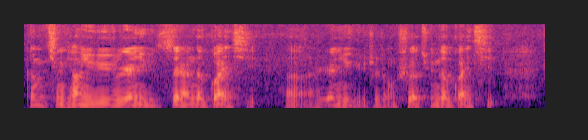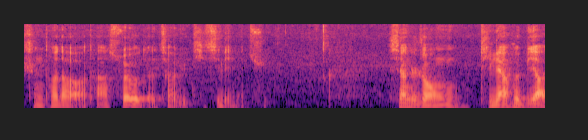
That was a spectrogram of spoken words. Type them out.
更倾向于人与自然的关系，呃，人与这种社群的关系，渗透到他所有的教育体系里面去。像这种体量会比较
